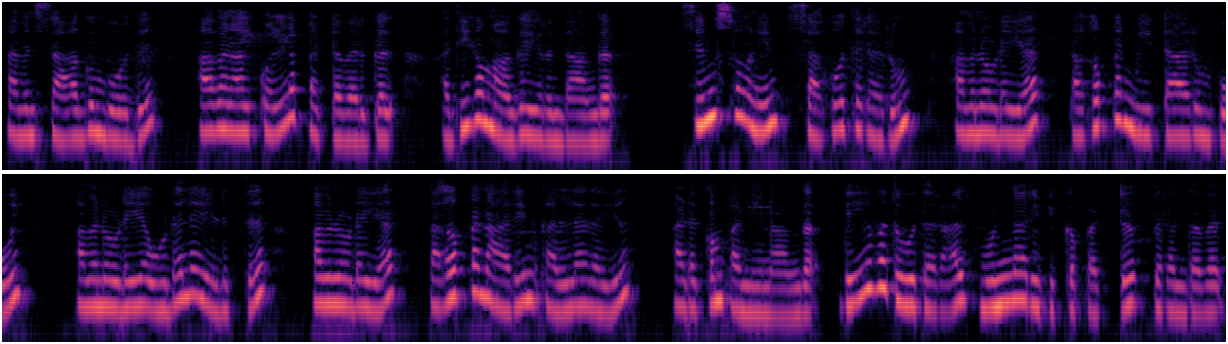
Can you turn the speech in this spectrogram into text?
அவன் சாகும்போது அவனால் கொல்லப்பட்டவர்கள் அதிகமாக இருந்தாங்க. சிம்சோனின் சகோதரரும் அவனுடைய தகப்பன் வீட்டாரும் போய் அவனுடைய உடலை எடுத்து அவனுடைய தகப்பனாரின் கல்லறையில் அடக்கம் பண்ணினாங்க. தேவதூதரால் முன்னறிவிக்கப்பட்டு பிறந்தவன்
